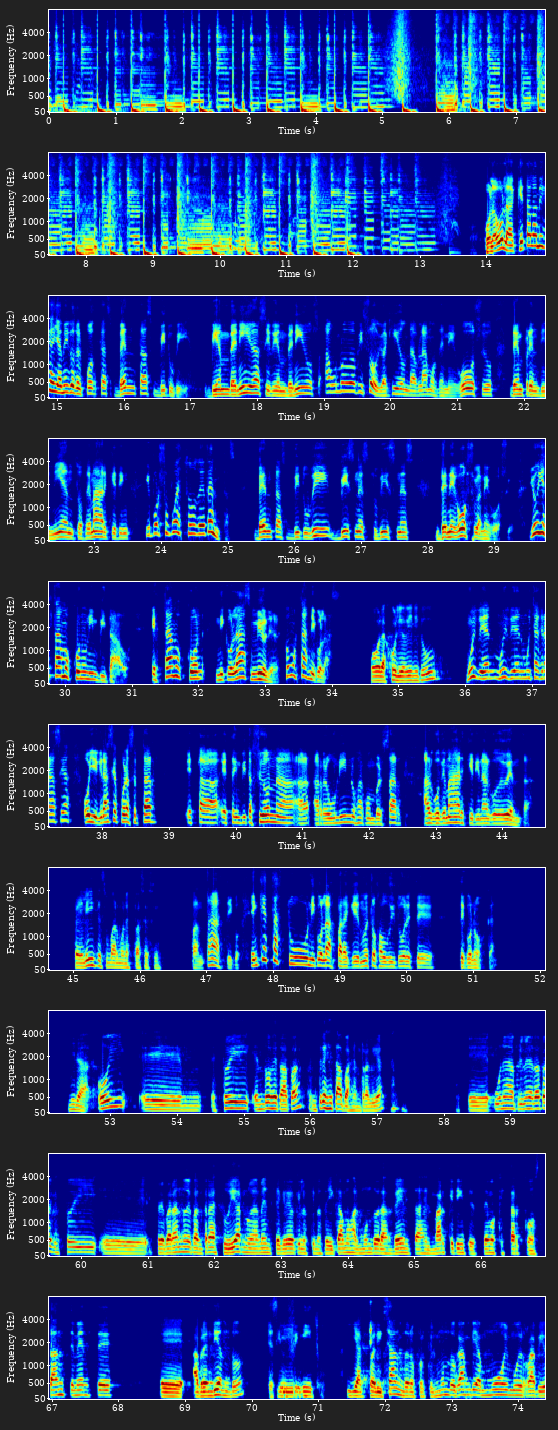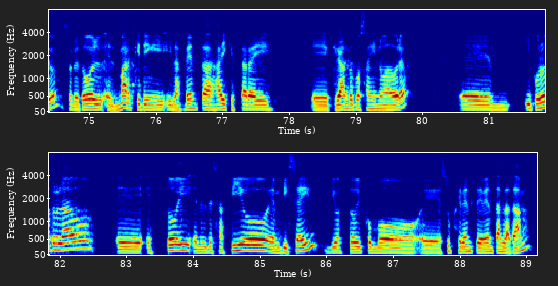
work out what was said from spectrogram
Audio Jungle. Hola, hola, ¿qué tal amigas y amigos del podcast Ventas B2B? Bienvenidas y bienvenidos a un nuevo episodio aquí donde hablamos de negocios, de emprendimientos, de marketing y por supuesto de ventas. Ventas B2B, business to business, de negocio a negocio. Y hoy estamos con un invitado. Estamos con Nicolás Müller. ¿Cómo estás, Nicolás? Hola Julio, ¿bien y tú? Muy bien, muy bien, muchas gracias. Oye, gracias por aceptar esta, esta invitación a, reunirnos a conversar algo de marketing, algo de venta. Feliz de sumarme a un espacio así. Fantástico. ¿En qué estás tú, Nicolás, para que nuestros auditores te, te conozcan? Mira, hoy eh, estoy en dos etapas, en tres etapas en realidad. Eh, una primera etapa que estoy eh, preparándome para entrar a estudiar nuevamente. Creo que los que nos dedicamos al mundo de las ventas, el marketing, te- tenemos que estar constantemente eh, aprendiendo Es infinito. y actualizándonos, porque el mundo cambia muy, muy rápido, sobre todo el, el marketing y, y las ventas, hay que estar ahí eh, creando cosas innovadoras. Eh, y por otro lado, eh, estoy en el desafío en Visail, yo estoy como subgerente de ventas LATAM,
